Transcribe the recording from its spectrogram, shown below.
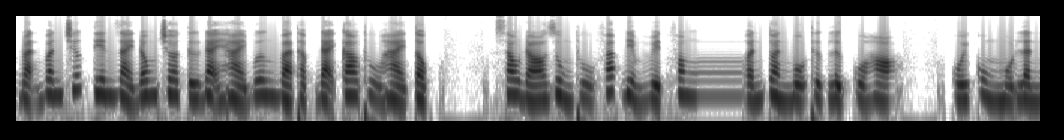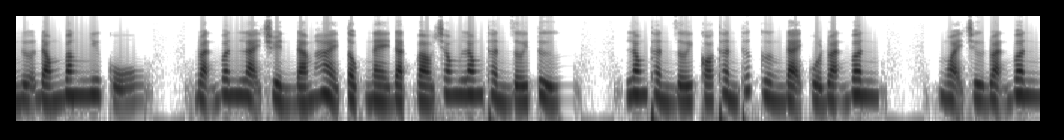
Đoạn Vân trước tiên giải đông cho tứ đại hải vương và thập đại cao thủ hải tộc. Sau đó dùng thủ pháp điểm huyệt phong, ấn toàn bộ thực lực của họ. Cuối cùng một lần nữa đóng băng như cũ. Đoạn Vân lại chuyển đám hải tộc này đặt vào trong long thần giới tử. Long thần giới có thần thức cường đại của Đoạn Vân. Ngoại trừ Đoạn Vân,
